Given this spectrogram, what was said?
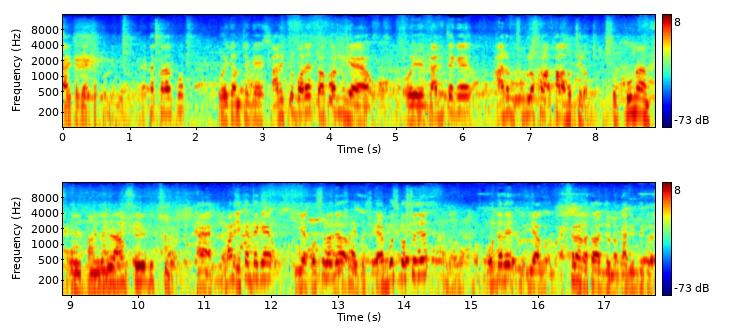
গাড়িটাকে অ্যাটাক করল। অ্যাটাক করার পর ওইখান থেকে আরেকটু পরে তখন ইয়ে, ওই গাড়ি থেকে আর্মসগুলো ফেলা ফেলা হচ্ছিল। কোন আর্মস? এই পাঞ্জাবের আর্মস ফেলে দিচ্ছিল? হ্যাঁ মানে এখান থেকে ইয়ে করছিল যে অ্যাম্বুজ করছে যে ওদের ইয়া অ্যাক্সিডেন্ট করার জন্য গাড়ির ভিতরে।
